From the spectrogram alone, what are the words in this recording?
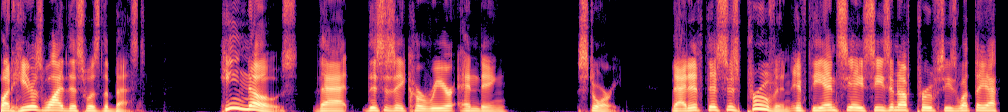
But here's why this was the best. He knows that this is a career-ending story. That if this is proven, if the NCAA sees enough proof, sees what they have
